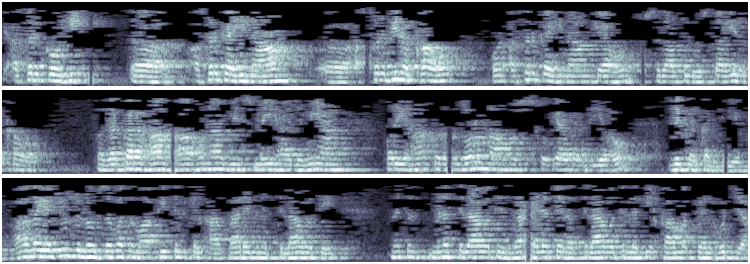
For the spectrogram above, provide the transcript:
کہ اثر کو ہی اثر کا ہی نام اثر بھی رکھا ہو اور اثر کا ہی نام کیا ہو صلاح الوسطی ہی رکھا ہو۔ فذکر ہاں ہا ہونا بسمئی ہا جمیعا، اور یہاں پر دونوں ناموں سے اس کو کیا کر دیا ہو؟ ذکر کر دیا ہو۔ هذا يجوز لو ثبت ما في تلك الاثار من التلاوه من التلاوه الزائده الى التلاوه التي قامت بها الحجه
